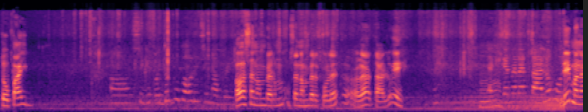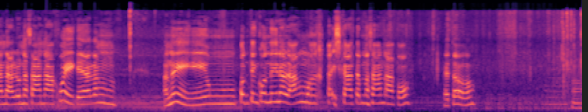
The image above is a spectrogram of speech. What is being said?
2.5. Ah, sige po. Doon po ba ulit si number niyo? Oh, sa number mo, sa number ko ulit. Wala, talo eh. Lagi ka na lang talo. Hindi, mananalo na sana ako eh. Kaya lang, ano eh, yung konting-konti na lang, makaka-scatter na sana ako. Ito oh. Oh.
